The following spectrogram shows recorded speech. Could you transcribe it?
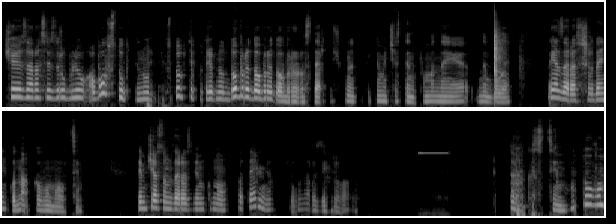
що я зараз і зроблю, або в ступці. Ну, в ступці потрібно добре-добре-добре розтерти, щоб вони такими частинками не, не були. Я зараз швиденько на кавомолці. Тим часом зараз вімкну пательню, щоб вона розігрівалася. Так, з цим готово.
